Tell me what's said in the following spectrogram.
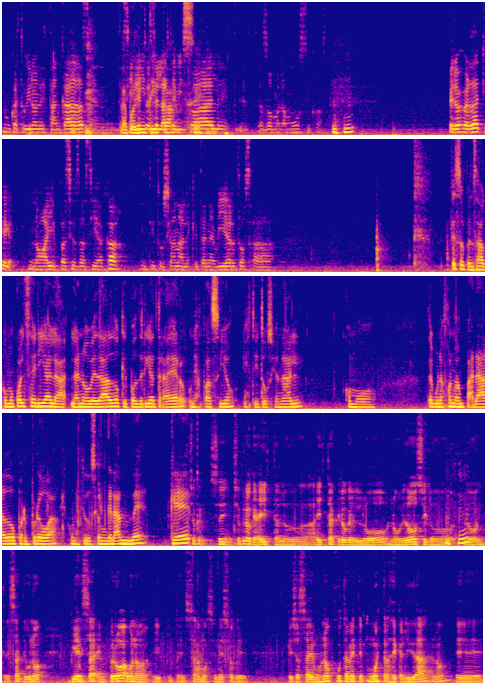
nunca estuvieron estancadas en la decir, política, esto es el arte visual, sí. esto, somos los músicos. Uh -huh. Pero es verdad que no hay espacios así acá, institucionales, que estén abiertos a, eso pensaba, como cuál sería la, la, novedad que podría traer un espacio institucional como de alguna forma amparado por PROA, que es una institución grande que... Yo creo, sí, yo creo que ahí está, lo, ahí está creo que lo novedoso y lo, uh -huh. lo interesante. Uno piensa en PROA, bueno, y, y, pensamos en eso que, que ya sabemos, ¿no? Justamente muestras de calidad, ¿no? Eh,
